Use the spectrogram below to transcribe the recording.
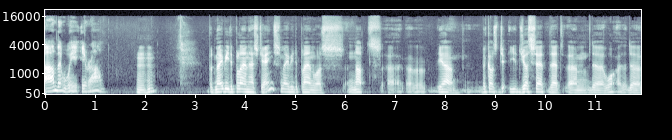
other way around. But maybe the plan has changed. Maybe the plan was not, uh, uh, yeah, because j- you just said that um, the the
